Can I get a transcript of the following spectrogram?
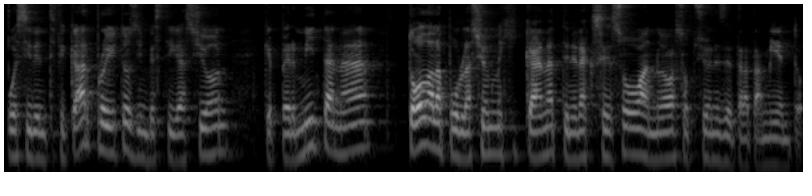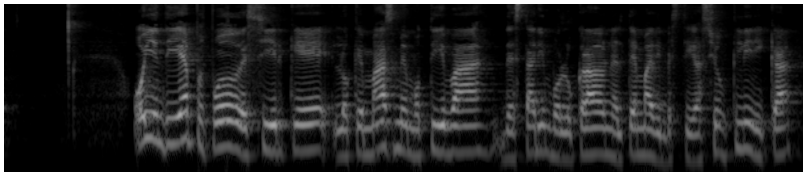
pues identificar proyectos de investigación que permitan a toda la población mexicana tener acceso a nuevas opciones de tratamiento. Hoy en día, pues puedo decir que lo que más me motiva de estar involucrado en el tema de investigación clínica,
